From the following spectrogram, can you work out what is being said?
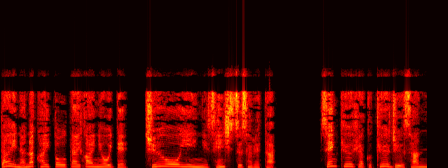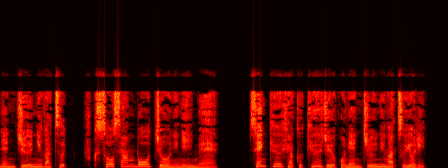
第7回党大会において中央委員に選出された。1993年12月、副総参謀長に任命。1995年12月より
